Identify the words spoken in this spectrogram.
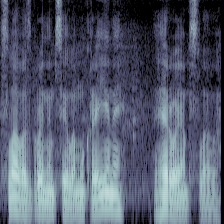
Слава Збройним силам України. Героям слава!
